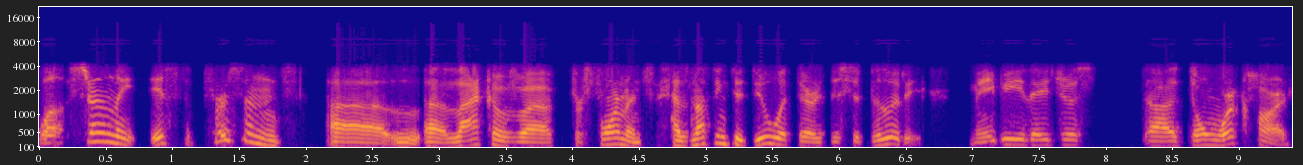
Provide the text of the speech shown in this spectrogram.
Well, certainly, if the person's uh, uh, lack of uh, performance has nothing to do with their disability, maybe they just uh, don't work hard.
